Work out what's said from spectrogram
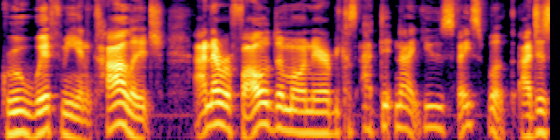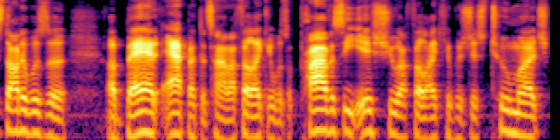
grew with me in college, I never followed them on there because I did not use Facebook. I just thought it was a, a bad app at the time. I felt like it was a privacy issue. I felt like it was just too much,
